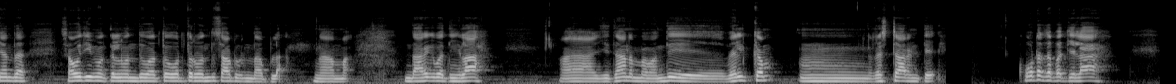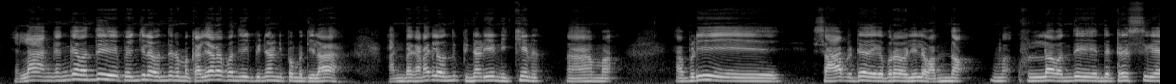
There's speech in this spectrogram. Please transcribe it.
சேர்ந்த சவுதி மக்கள் வந்து ஒருத்தர் ஒருத்தர் வந்து சாப்பிட்டு இருந்தாப்புல. ஆமாம் இந்த அருக்கு பார்த்தீங்களா இதுதான் நம்ம வந்து வெல்கம் ரெஸ்டாரண்ட்டு கூட்டத்தை பற்றியலா எல்லாம் அங்கங்கே வந்து பெஞ்சில் வந்து நம்ம கல்யாண பந்திக்கு பின்னால் நிற்போம் பார்த்தீங்களா? அந்த கணக்கில் வந்து பின்னாடியே நிற்கணும் ஆமாம் அப்படி சாப்பிட்டுட்டு அதுக்கப்புறம் வெளியில் வந்தோம் ஃபுல்லாக வந்து இந்த ட்ரெஸ்ஸுங்க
